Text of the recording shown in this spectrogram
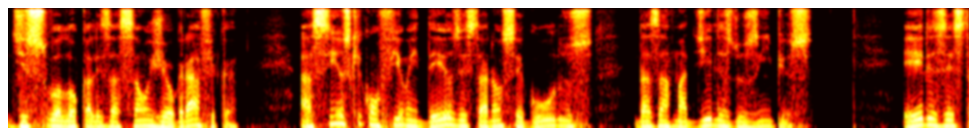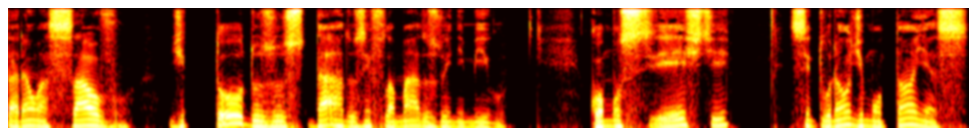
de sua localização geográfica, assim os que confiam em Deus estarão seguros das armadilhas dos ímpios. Eles estarão a salvo de todos os dardos inflamados do inimigo, como se este cinturão de montanhas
